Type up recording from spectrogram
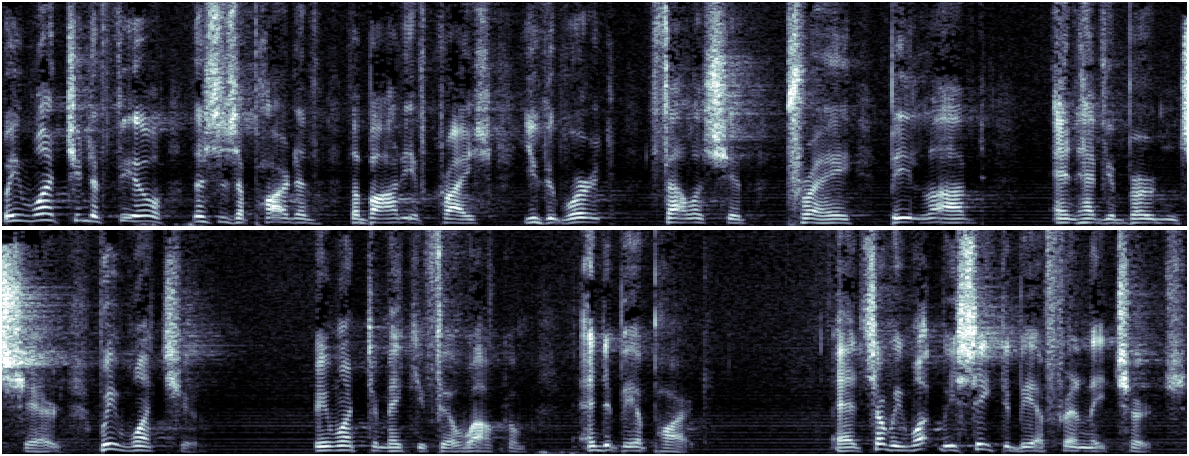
We want you to feel this is a part of the body of Christ. You could work, fellowship, pray, be loved, and have your burdens shared. We want you. We want to make you feel welcome and to be a part. And so we want we seek to be a friendly church.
